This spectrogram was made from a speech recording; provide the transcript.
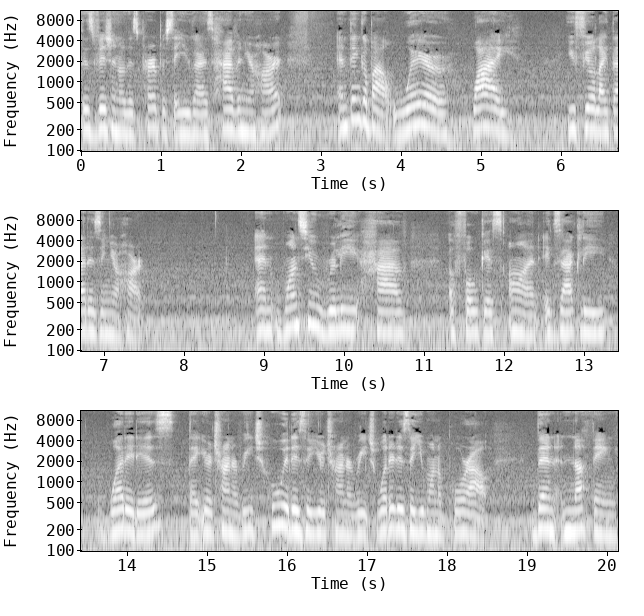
this vision or this purpose that you guys have in your heart and think about where why you feel like that is in your heart. And once you really have a focus on exactly what it is that you're trying to reach who it is that you're trying to reach what it is that you want to pour out then nothing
